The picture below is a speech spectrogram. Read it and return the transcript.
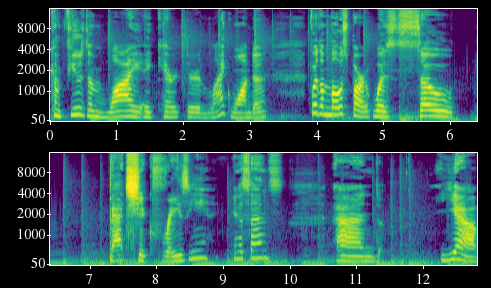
confused on why a character like Wanda, for the most part, was so batshit crazy in a sense. And yeah,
